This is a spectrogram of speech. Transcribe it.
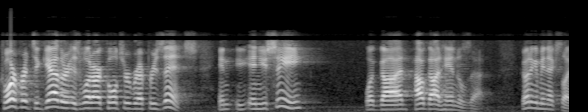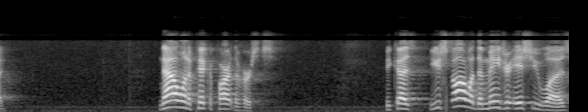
corporate together is what our culture represents. And, and you see what God, how God handles that. Go ahead and give me the next slide. Now I want to pick apart the verses. Because you saw what the major issue was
